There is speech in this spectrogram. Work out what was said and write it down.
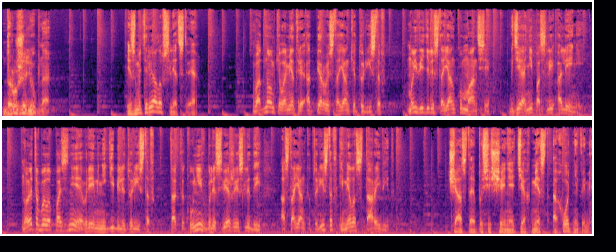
дружелюбно. Из материалов следствия. В одном километре от первой стоянки туристов мы видели стоянку Манси – где они пасли оленей. Но это было позднее времени гибели туристов, так как у них были свежие следы, а стоянка туристов имела старый вид. Частое посещение тех мест охотниками,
